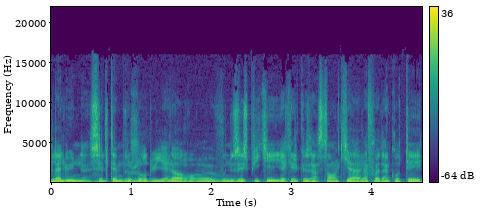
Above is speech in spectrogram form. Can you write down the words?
la Lune, c'est le thème d'aujourd'hui. Alors, euh, vous nous expliquez il y a quelques instants qu'il y a à la fois d'un côté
